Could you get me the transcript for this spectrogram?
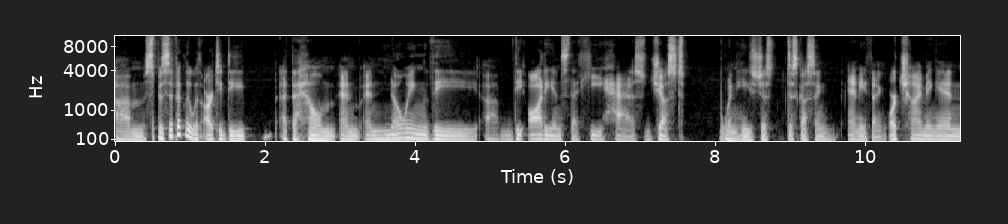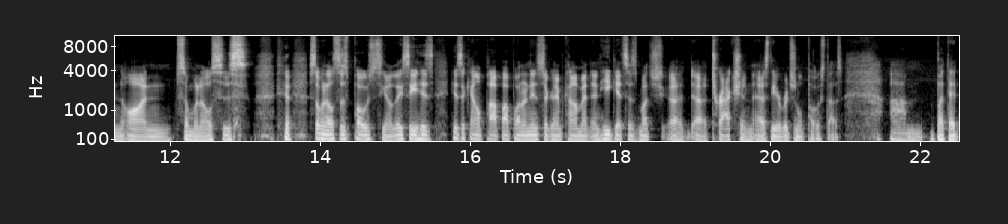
um, specifically with RTD at the helm and and knowing the um, the audience that he has just when he's just discussing anything or chiming in on someone else's someone else's posts you know they see his his account pop up on an instagram comment and he gets as much uh, uh, traction as the original post does um, but that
